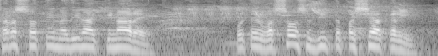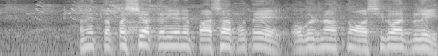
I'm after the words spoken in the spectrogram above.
સરસ્વતી નદીના કિનારે પોતે વર્ષો સુધી તપસ્યા કરી અને તપસ્યા કરી અને પાછા પોતે ઓગણનાથનો આશીર્વાદ લઈ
